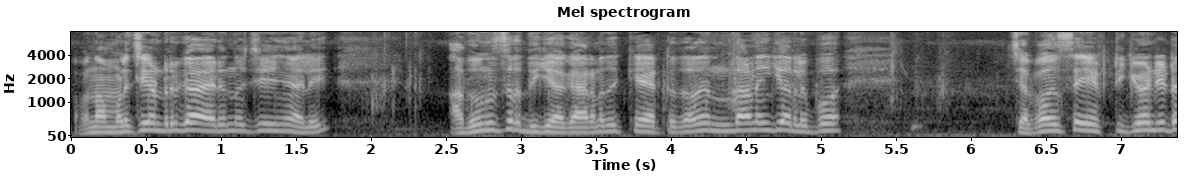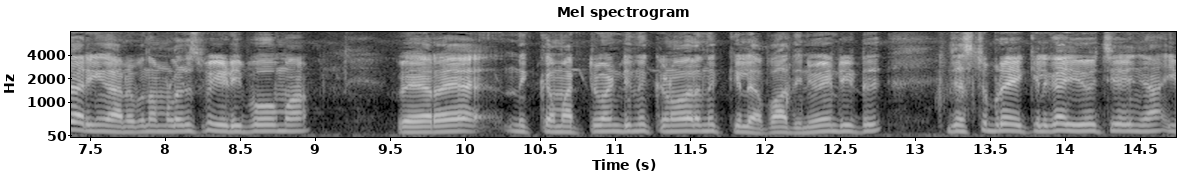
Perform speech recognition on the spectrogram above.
അപ്പോൾ നമ്മൾ ചെയ്യേണ്ട ഒരു കാര്യം എന്ന് വെച്ച് കഴിഞ്ഞാൽ അതൊന്ന് ശ്രദ്ധിക്കുക. കാരണം ഇത് കയറ്റത് അത് എന്താണെന്ന് എനിക്കറിയില്ല. ഇപ്പോൾ ചിലപ്പോൾ അത് സേഫ്റ്റിക്ക് വേണ്ടിയിട്ടായിരിക്കും കാരണം ഇപ്പോൾ നമ്മളൊരു സ്പീഡിൽ പോകുമ്പോൾ വേറെ നിൽക്കുക മറ്റു വണ്ടി നിൽക്കണ പോലെ നിൽക്കില്ല അപ്പോൾ അതിന് വേണ്ടിയിട്ട് ജസ്റ്റ് ബ്രേക്കിൽ കൈ വെച്ച് കഴിഞ്ഞാൽ ഈ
